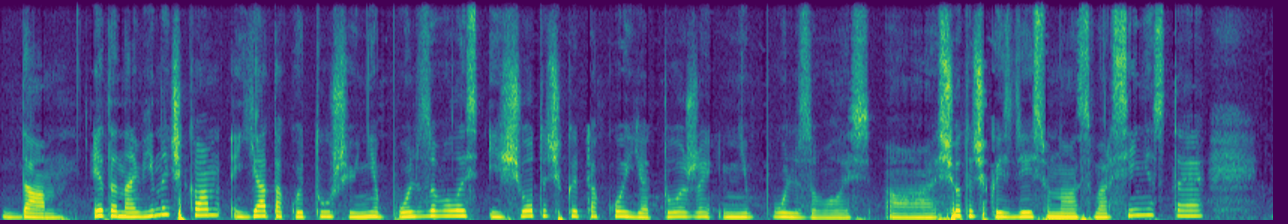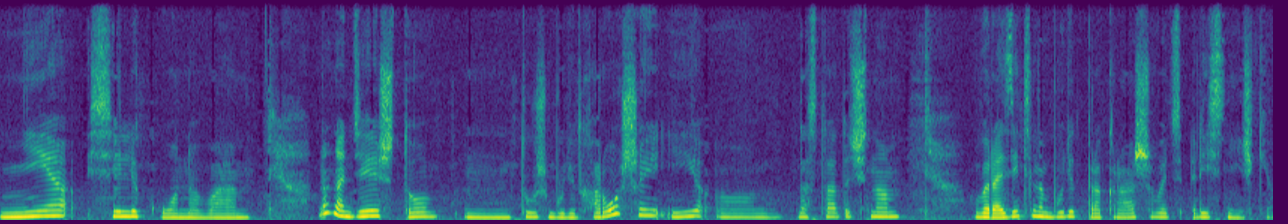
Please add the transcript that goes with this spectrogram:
Да, это новиночка. Я такой тушью не пользовалась. И щеточкой такой я тоже не пользовалась. А, щеточка здесь у нас ворсинистая не силиконовая. Но надеюсь, что тушь будет хорошей и э, достаточно выразительно будет прокрашивать реснички.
